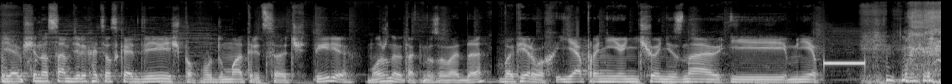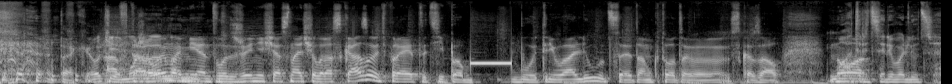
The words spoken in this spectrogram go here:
я вообще на самом деле хотел сказать две вещи по поводу Матрица 4. Можно ее так называть, да? Во-первых, я про нее ничего не знаю, и мне Так, окей, а второй момент, вот Женя сейчас начал рассказывать про это, типа, «Б***ь, будет революция, там кто-то сказал. Но, «Матрица. Революция».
